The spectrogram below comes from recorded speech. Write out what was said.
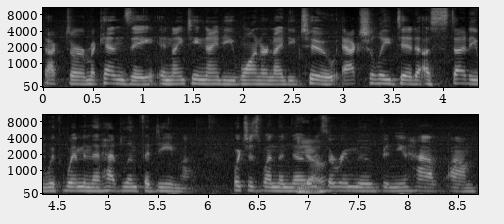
Dr. McKenzie, in 1991 or 92, actually did a study with women that had lymphedema, which is when the nodes Yeah. are removed and you have, um,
